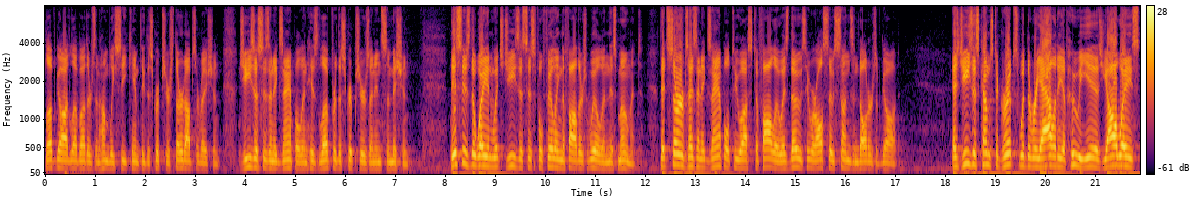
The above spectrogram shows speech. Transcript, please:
Love God, love others, and humbly seek Him through the Scriptures. Third observation Jesus is an example in His love for the Scriptures and in submission. This is the way in which Jesus is fulfilling the Father's will in this moment, that serves as an example to us to follow as those who are also sons and daughters of God. As Jesus comes to grips with the reality of who he is, Yahweh's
